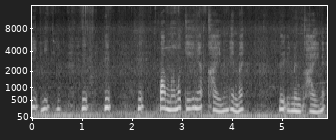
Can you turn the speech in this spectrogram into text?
นี่นี่นี่นี่นี่นี่ว่ำมาเมื่อกี้เนี่ยไข่นึงเห็นไหมนี่อีกหนึ่งไข่เนี่ย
